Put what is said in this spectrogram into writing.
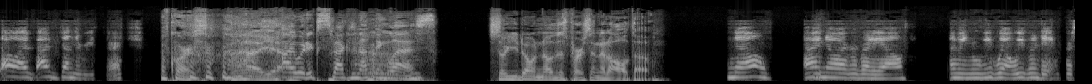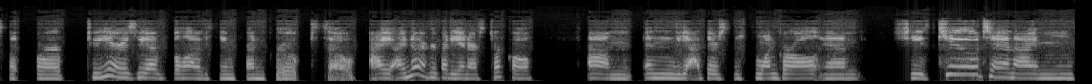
Oh i've, I've done the research. Of course. Uh, yeah. I would expect nothing less. So you don't know this person at all though? No. I know everybody else I mean, we well, we've been dating for for two years. We have a lot of the same friend group, so I I know everybody in our circle. Um, and yeah, there's this one girl, and she's cute, and I'm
